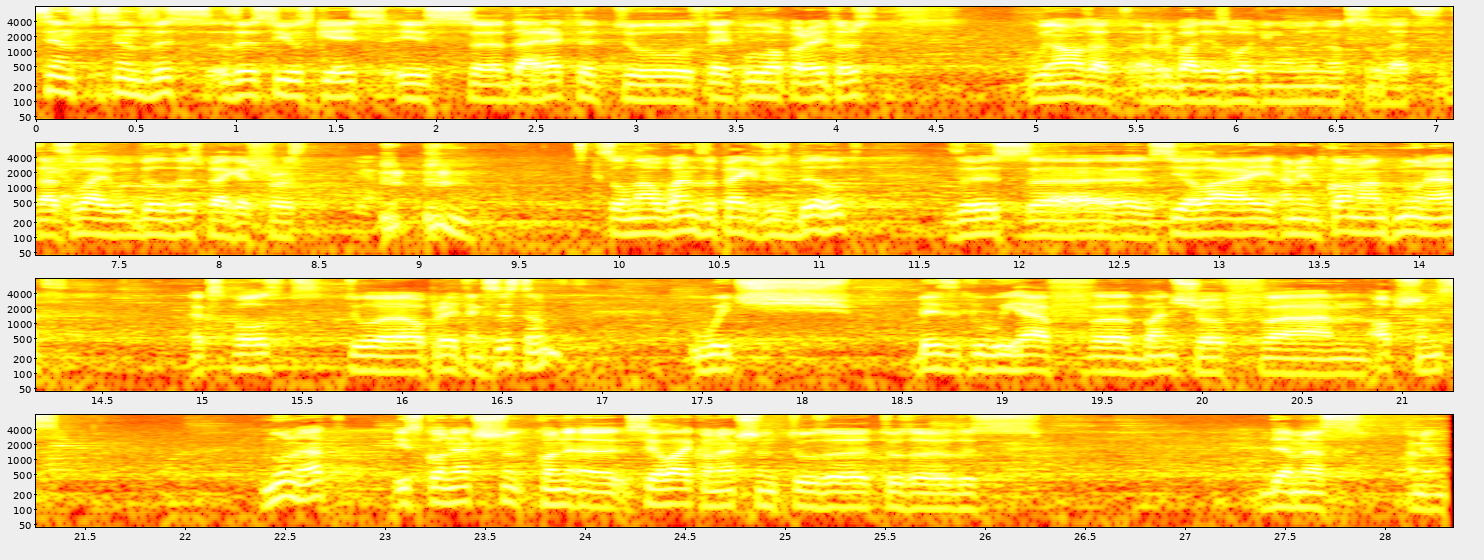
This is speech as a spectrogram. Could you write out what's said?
since since this this use case is uh, directed to stake pool operators, we know that everybody is working on Linux, so that's that's why we built this package first. Yeah. so now when the package is built, there is uh, CLI, I mean command nunet exposed to an operating system, which basically we have a bunch of um, options. Nunet is connection con- uh, CLI connection to the to the this DMS, I mean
